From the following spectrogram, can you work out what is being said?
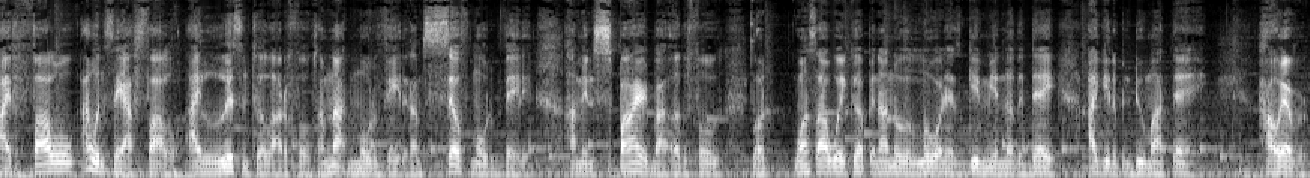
I follow, I wouldn't say I follow, I listen to a lot of folks. I'm not motivated, I'm self motivated. I'm inspired by other folks, but once I wake up and I know the Lord has given me another day, I get up and do my thing. However,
